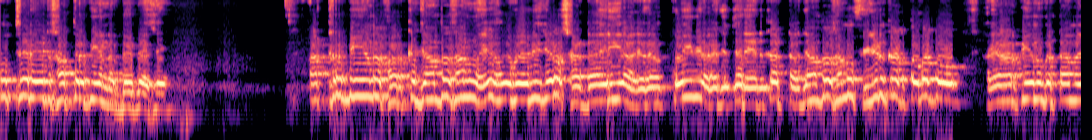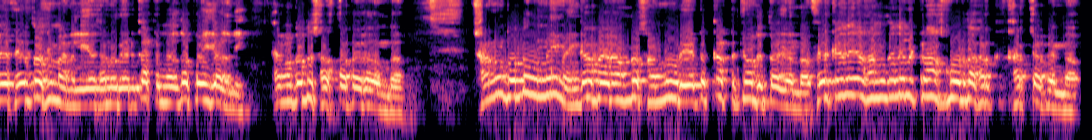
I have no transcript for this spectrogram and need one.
ਉੱਥੇ ਰੇਟ 7 ਰੁਪਏ 90 ਪੈਸੇ। 8 ਰੁਪਈਆਂ ਦਾ ਫ਼ਰਕ ਜਾਂ ਤਾਂ ਸਾਨੂੰ ਇਹ ਹੋਵੇ ਵੀ ਜਿਹੜਾ ਸਾਡਾ ਏਰੀਆ ਆ ਕੋਈ ਵੀ ਆ ਜਿੱਥੇ ਰੇਟ ਘੱਟ ਆ, ਜਾਂ ਸਾਨੂੰ ਫੀਡ ਘੱਟ ਤੋਂ ਘੱਟ 1000 ਰੁਪਏ ਨੂੰ ਗੱਟਾ ਮਿਲੇ, ਫਿਰ ਤਾਂ ਅਸੀਂ ਮੰਨ ਲਈਏ ਸਾਨੂੰ ਰੇਟ ਘੱਟ ਮਿਲਦਾ, ਕੋਈ ਗੱਲ ਨਹੀਂ। ਸਾਨੂੰ ਦੁੱਧ ਸਸਤਾ ਪੈਦਾ ਹੁੰਦਾ। ਸਾਨੂੰ ਦੁੱਧ ਉਨਾ ਹੀ ਮਹਿੰਗਾ ਪੈਦਾ ਹੁੰਦਾ, ਸਾਨੂੰ ਰੇਟ ਘੱਟ ਕਿਉਂ ਦਿੱਤਾ ਜਾਂਦਾ? ਫਿਰ ਕਹਿੰਦੇ ਆ, ਸਾਨੂੰ ਕਹਿੰਦੇ ਵੀ ਟਰਾਂਸਪੋਰਟ ਦਾ ਖਰਚ- ਖਰਚਾ ਪੈਂਦਾ।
